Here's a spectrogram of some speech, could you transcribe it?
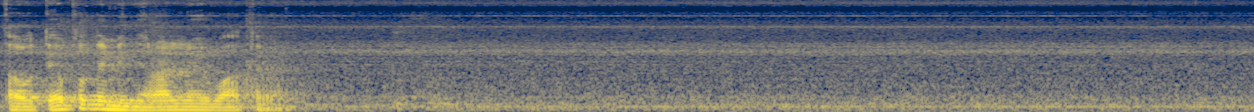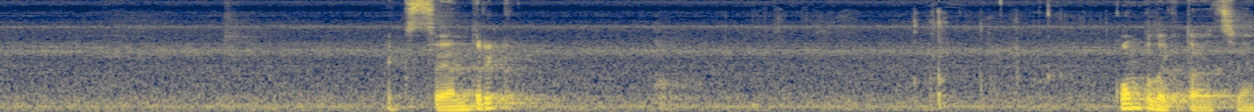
та утеплений мінеральною ватою. Ексцентрик. Комплектація.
